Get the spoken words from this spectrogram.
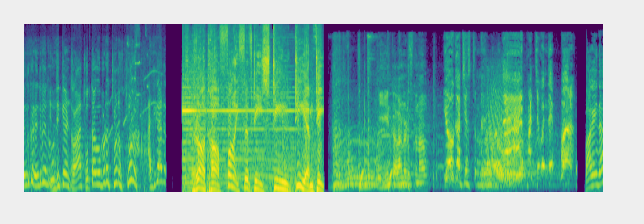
ఎందుకు ఎందుకు ఎందుకేంట్రా చుత్తా ఇప్పుడు చూడు చూడు. అది కాదు. ఫైవ్ ఫిఫ్టీ స్టీల్ టిఎంటి ఏంటి అలా నడుస్తున్నావు? యోగా చేస్తున్నా బాగైందా?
